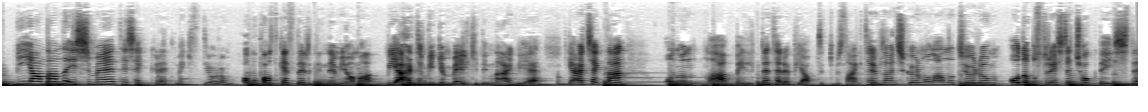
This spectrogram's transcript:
Bir yandan da eşime teşekkür etmek istiyorum. O bu podcastleri dinlemiyor ama bir yerde bir gün belki dinler diye. Gerçekten onunla birlikte terapi yaptık gibi. Sanki terapiden çıkıyorum onu anlatıyorum. O da bu süreçte çok değişti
